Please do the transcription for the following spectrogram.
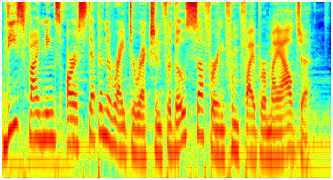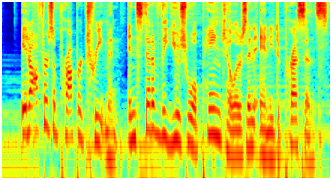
These findings are a step in the right direction for those suffering from fibromyalgia. It offers a proper treatment instead of the usual painkillers and antidepressants.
